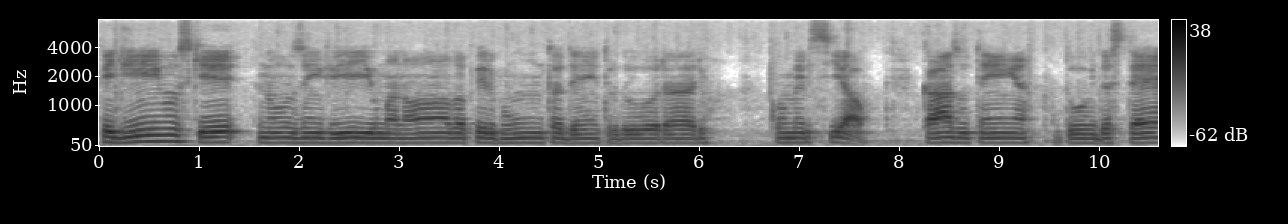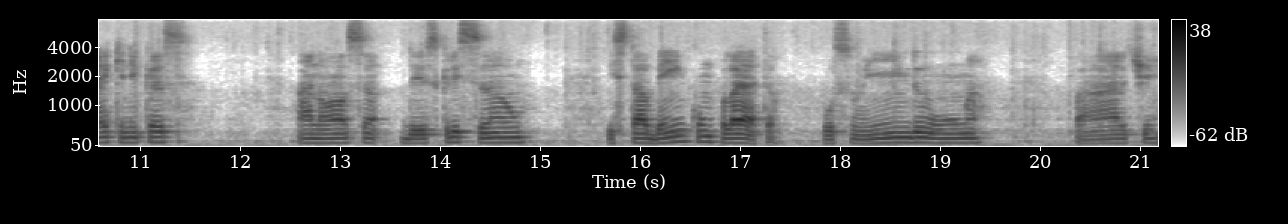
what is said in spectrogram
pedimos que nos envie uma nova pergunta dentro do horário comercial. Caso tenha dúvidas técnicas, a nossa descrição está bem completa, possuindo uma parte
